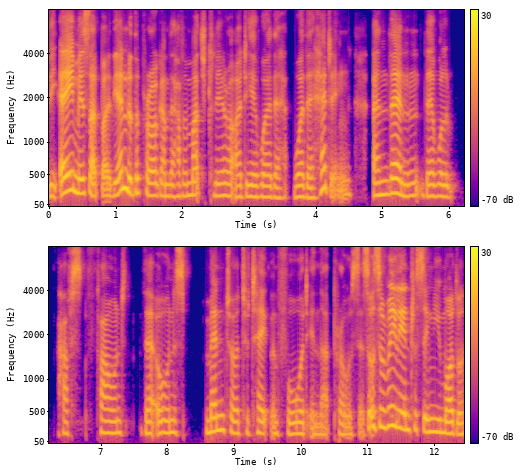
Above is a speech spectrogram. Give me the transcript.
The aim is that by the end of the program they have a much clearer idea where they where they're heading and then they will have found their own mentor to take them forward in that process. So it's a really interesting new model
